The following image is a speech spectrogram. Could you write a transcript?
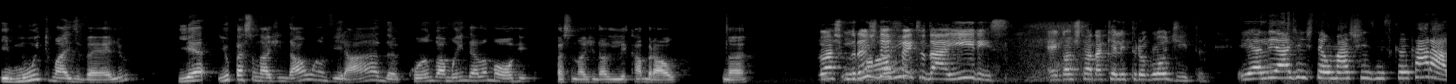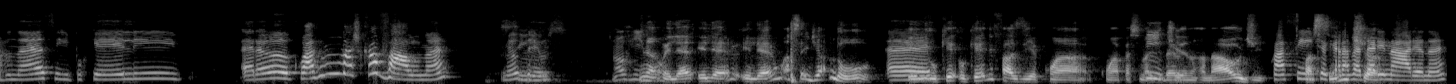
e muito mais velho. E, é, e o personagem dá uma virada quando a mãe dela morre, o personagem da Lili Cabral, né? Eu acho que o grande morre... defeito da Iris é gostar daquele troglodita. E ali a gente tem um machismo escancarado, né? Assim, porque ele era quase um macho cavalo, né? Meu Sim. Deus. Horrível. Não, ele era, ele era, ele era um assediador. É... Ele, o, que, o que ele fazia com a, com a personagem Cíntia. da Helena Ranaldi... Com a Cíntia, com a Cíntia, que era veterinária, né?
